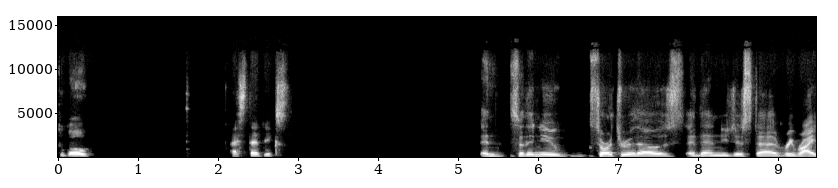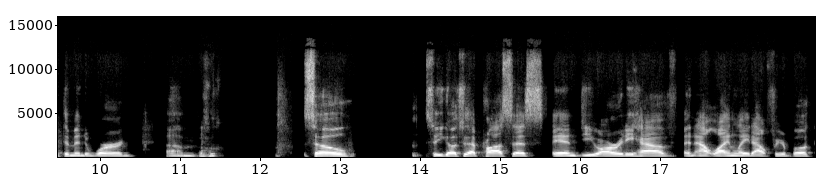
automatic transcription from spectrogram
to go, aesthetics. And so then you sort through those and then you just uh, rewrite them into Word. Um, mm-hmm. So so you go through that process and do you already have an outline laid out for your book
